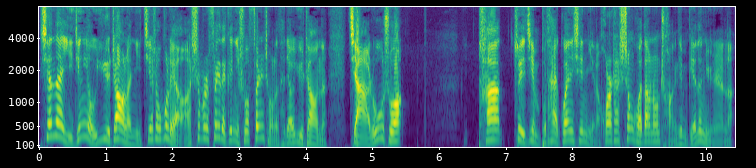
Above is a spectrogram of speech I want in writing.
现在已经有预兆了，你接受不了啊？是不是非得跟你说分手了才叫预兆呢？假如说他最近不太关心你了，或者他生活当中闯进别的女人了，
